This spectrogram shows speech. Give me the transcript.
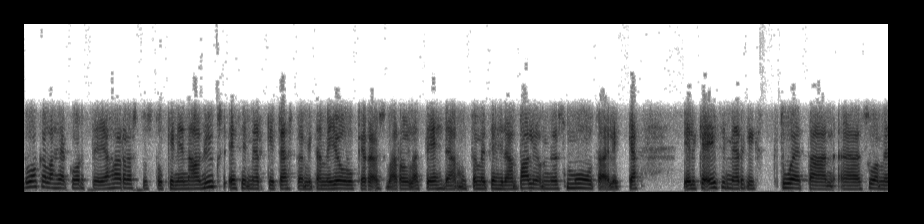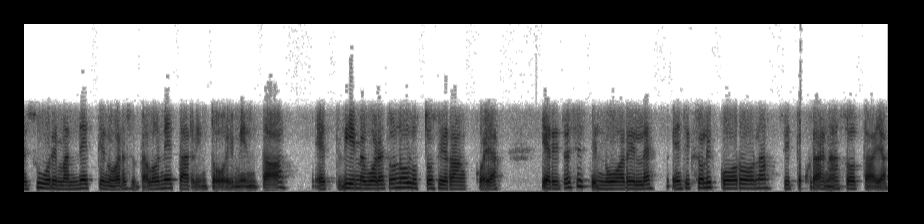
ruokalahjakortti ja harrastustuki, niin nämä on yksi esimerkki tästä, mitä me joulukeräysvaroilla tehdään, mutta me tehdään paljon myös muuta. Eli, eli esimerkiksi tuetaan Suomen suurimman nettinuorisotalon Netarin toimintaa. Et viime vuodet on ollut tosi rankkoja, erityisesti nuorille. Ensiksi oli korona, sitten Ukrainan sota ja,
